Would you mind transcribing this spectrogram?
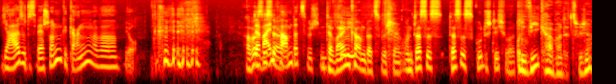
ja, also das wäre schon gegangen, aber ja. Aber Der Wein ja, kam dazwischen. Der Wein kam dazwischen. Und das ist, das ist ein gutes Stichwort. Und wie kam er dazwischen?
